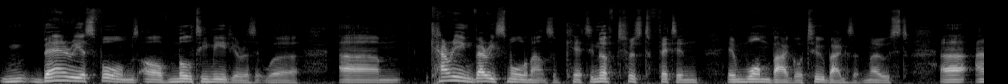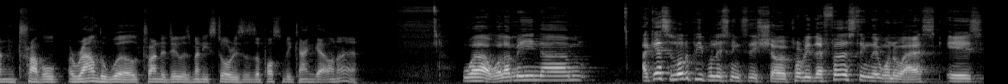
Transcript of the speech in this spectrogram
various forms of multimedia, as it were, um, carrying very small amounts of kit, enough just to fit in in one bag or two bags at most, uh, and travel around the world trying to do as many stories as I possibly can get on air. Wow. Well, I mean, um, I guess a lot of people listening to this show, probably their first thing they want to ask is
